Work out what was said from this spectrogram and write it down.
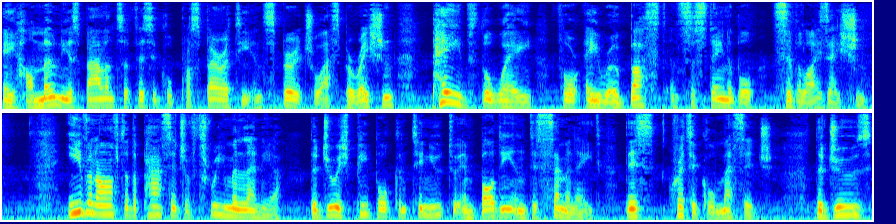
a harmonious balance of physical prosperity and spiritual aspiration paves the way for a robust and sustainable civilization. Even after the passage of three millennia, the Jewish people continue to embody and disseminate this critical message. The Jews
